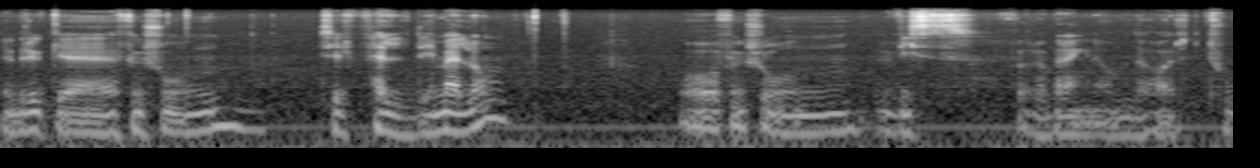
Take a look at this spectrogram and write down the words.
Vi bruker funksjonen tilfeldig mellom og funksjonen hvis for å beregne om du har to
